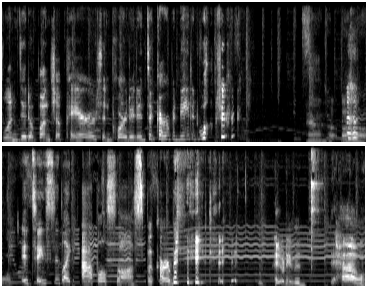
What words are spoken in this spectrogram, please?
blended a bunch of pears and poured it into carbonated water. Oh, oh. It tasted like applesauce, but carbonated. I don't even. How?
